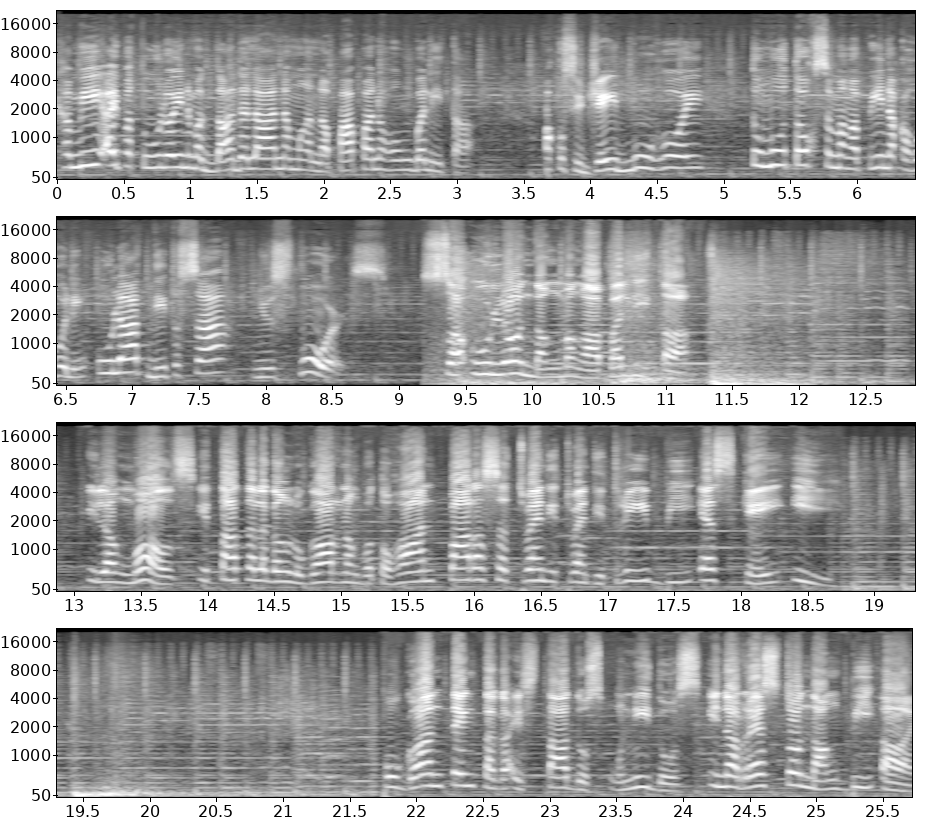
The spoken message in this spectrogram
Kami ay patuloy na magdadala ng mga napapanahong balita. Ako si Jade Buhoy, tumutok sa mga pinakahuling ulat dito sa News Force. Sa ulo ng mga balita. Ilang malls itatalagang lugar ng botohan para sa 2023 BSKE. Puganteng taga Estados Unidos inaresto ng BI.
